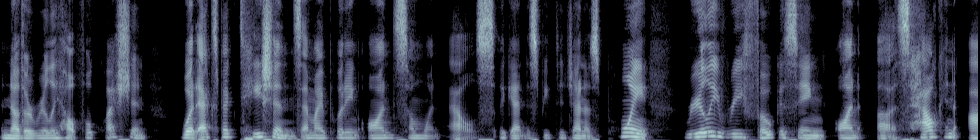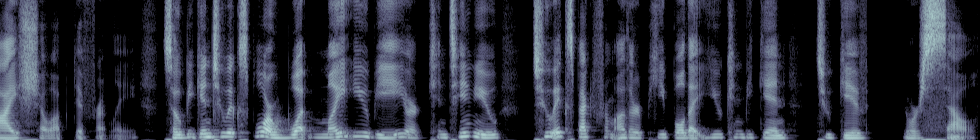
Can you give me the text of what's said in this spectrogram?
Another really helpful question What expectations am I putting on someone else? Again, to speak to Jenna's point, really refocusing on us. How can I show up differently? So begin to explore what might you be or continue to expect from other people that you can begin to give yourself.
